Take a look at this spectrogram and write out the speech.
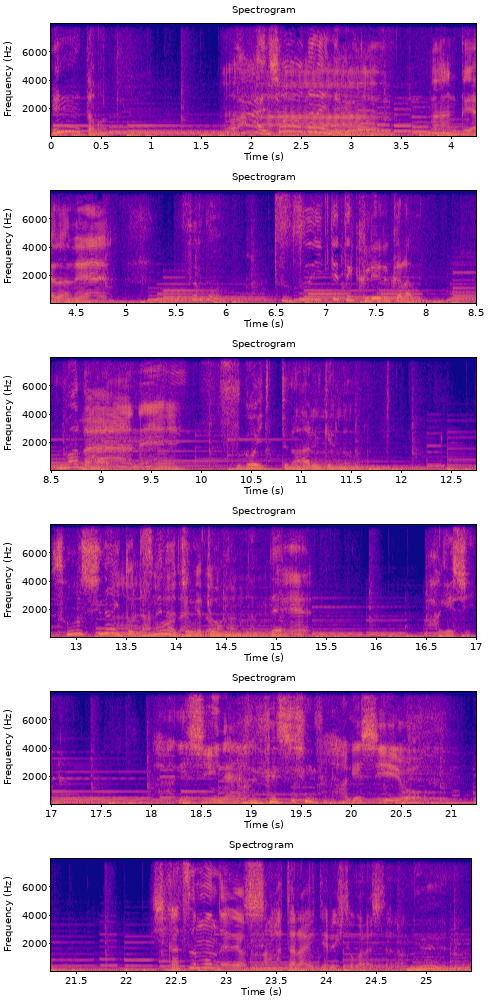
ええと思って。わあしょうがないんだけど。なんかやだね。それでも続いててくれるからまだすごいってのはあるけどそうしないとダメな状況なんだって。ね激しいな激しいね。激しいな激しいよ。死活問題だよその働いてる人からしたら。ね俺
